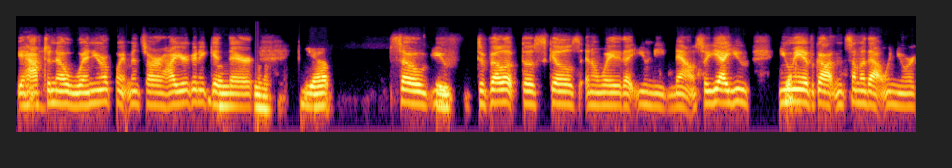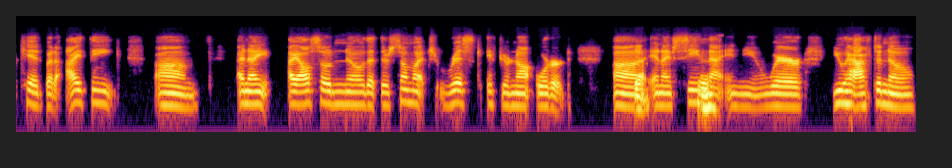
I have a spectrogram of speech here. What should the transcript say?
You have to know when your appointments are, how you're going to get there. Yep. So you've developed those skills in a way that you need now. So yeah, you you may have gotten some of that when you were a kid, but I think, um, and I I also know that there's so much risk if you're not ordered. Uh, yeah. And I've seen yeah. that in you where you have to know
